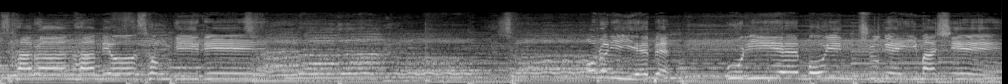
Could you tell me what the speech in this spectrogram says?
사랑하며 섬기리. 오늘 이 예배 우리의 모임 중에 임하신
